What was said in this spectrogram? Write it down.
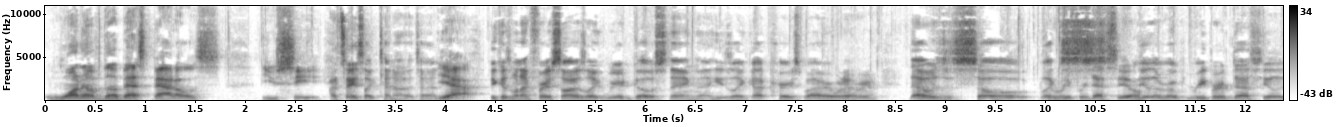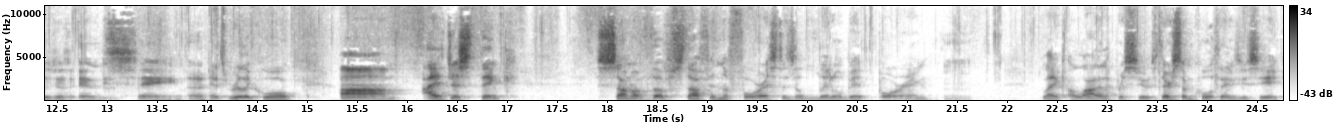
one of the best battles you see. I'd say it's like ten out of ten. Yeah, Because when I first saw his like weird ghost thing that he's like got cursed by or whatever, that was just so like Reaper s- Death Seal? Yeah, the Ro- Reaper of Death Seal is just insane. It's really cool. Um, I just think some of the stuff in the forest is a little bit boring. Like a lot of the pursuits, there's some cool things you see.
